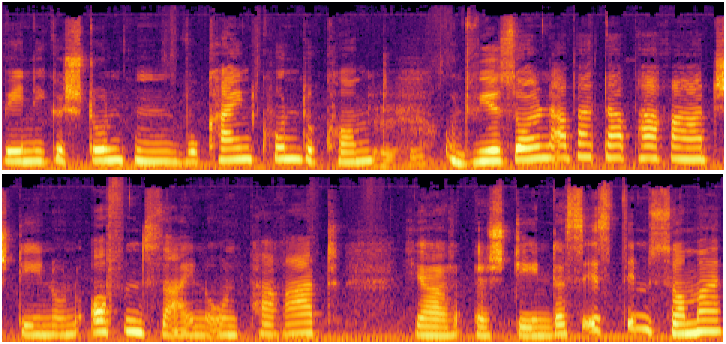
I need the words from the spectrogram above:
wenige Stunden, wo kein Kunde kommt. Mhm. Und wir sollen aber da parat stehen und offen sein und parat ja, stehen. Das ist im Sommer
